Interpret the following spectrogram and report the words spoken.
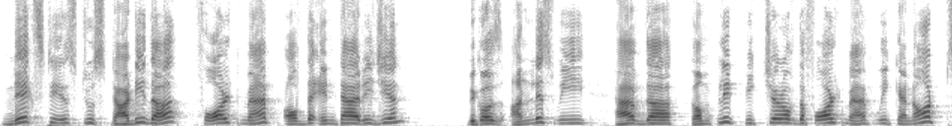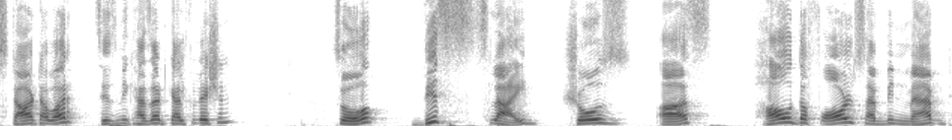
Next is to study the fault map of the entire region, because unless we have the complete picture of the fault map, we cannot start our seismic hazard calculation. So, this slide shows us how the faults have been mapped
